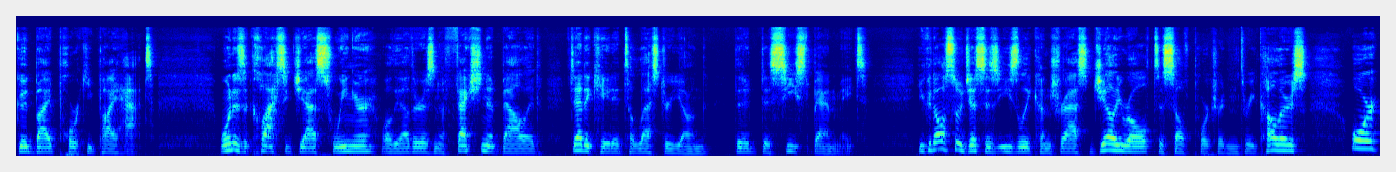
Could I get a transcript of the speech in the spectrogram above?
Goodbye Porky Pie Hat. One is a classic jazz swinger, while the other is an affectionate ballad dedicated to Lester Young, the deceased bandmate. You could also just as easily contrast Jelly Roll to Self Portrait in Three Colors, or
